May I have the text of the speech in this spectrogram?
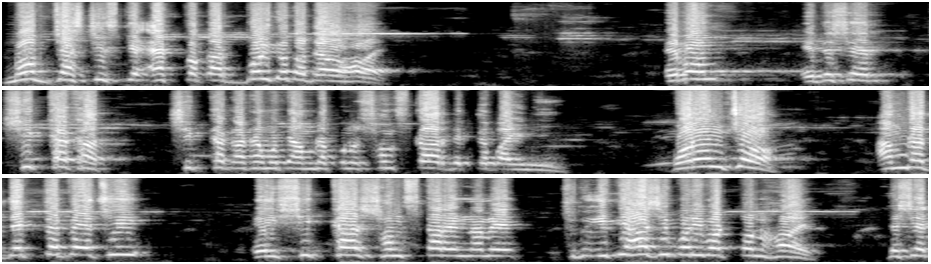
মব জাস্টিসকে এক প্রকার বৈধতা দেওয়া হয়। এবং এদেশের শিক্ষা খাত, শিক্ষা কাঠামোতে আমরা কোনো সংস্কার দেখতে পাইনি। বরঞ্চ আমরা দেখতে পেয়েছি এই শিক্ষার সংস্কারের নামে শুধু ইতিহাসই পরিবর্তন হয়। দেশের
